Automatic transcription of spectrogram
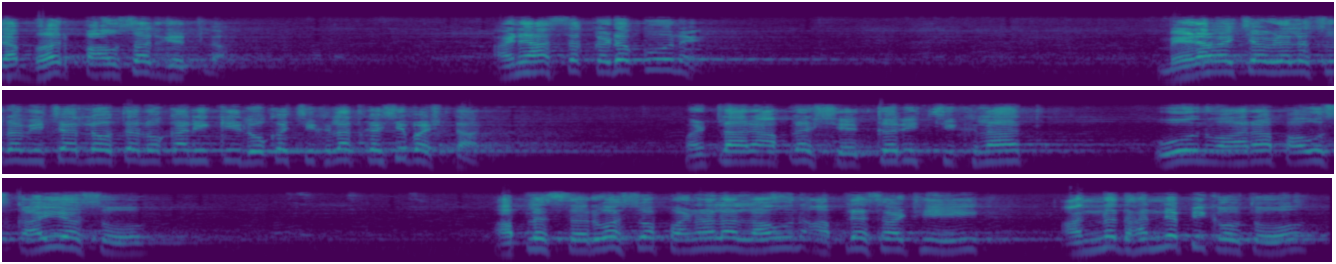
त्या भर पावसात घेतला. आणि असं कडक ऊन आहे. मेळाव्याच्या वेळेला सुद्धा विचारलं होतं लोकांनी की लोक चिखलात कशी बसतात? म्हटलं अरे आपला शेतकरी चिखलात ऊन वारा पाऊस काही असो आपलं सर्वस्व पणाला लावून आपल्यासाठी अन्नधान्य पिकवतो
